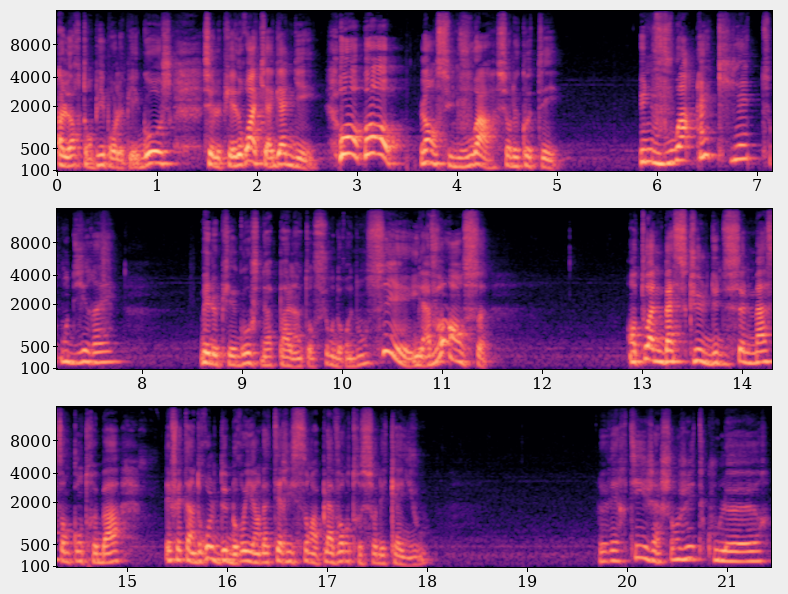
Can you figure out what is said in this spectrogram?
Alors tant pis pour le pied gauche, c'est le pied droit qui a gagné. Oh oh lance une voix sur le côté. Une voix inquiète, on dirait, mais le pied gauche n'a pas l'intention de renoncer, il avance. Antoine bascule d'une seule masse en contrebas et fait un drôle de bruit en atterrissant à plat ventre sur les cailloux. Le vertige a changé de couleur.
